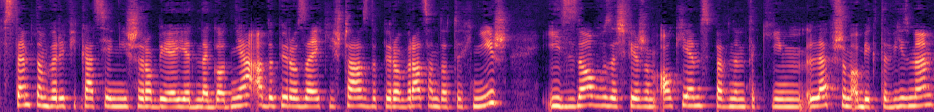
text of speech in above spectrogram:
wstępną weryfikację niż robię jednego dnia, a dopiero za jakiś czas dopiero wracam do tych nisz i znowu ze świeżym okiem, z pewnym takim lepszym obiektywizmem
